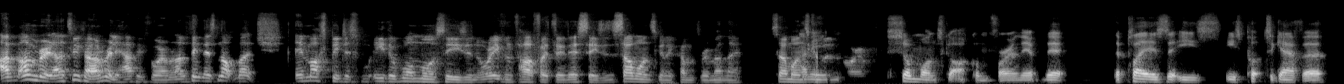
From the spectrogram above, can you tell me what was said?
I'm, I'm really, to be fair, I'm really happy for him. And I think there's not much. It must be just either one more season or even halfway through this season. Someone's going to come for him, aren't they? Someone's I mean, coming for him. Someone's got to come for him. The, the the players that he's he's put together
